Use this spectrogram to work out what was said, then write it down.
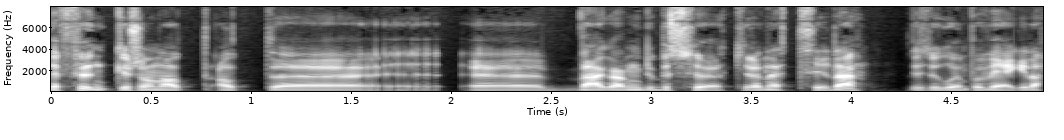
Det funker sånn at, at øh, øh, hver gang du besøker en nettside, hvis du går inn på VG, da,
